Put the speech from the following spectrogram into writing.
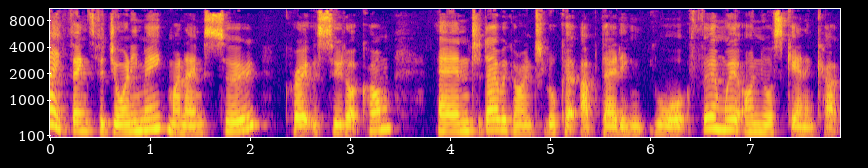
Hi, thanks for joining me. My name's Sue, createwithsue.com, and today we're going to look at updating your firmware on your ScanNCut.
